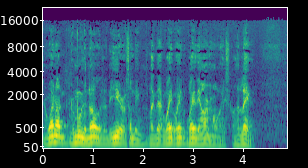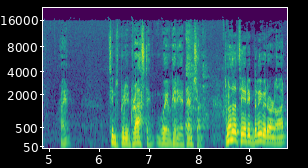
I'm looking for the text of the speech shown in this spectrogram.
And why not remove the nose or the ear or something like that? Why, why, why the arm always or the leg? Right? Seems pretty drastic way of getting attention. Another theory, believe it or not,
